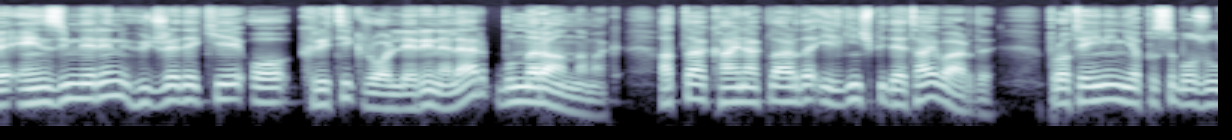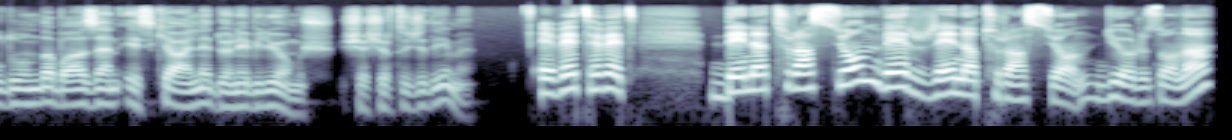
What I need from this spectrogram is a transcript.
ve enzimlerin hücredeki o kritik rolleri neler bunları anlamak. Hatta kaynaklarda ilginç bir detay vardı. Proteinin yapısı bozulduğunda bazen eski haline dönebiliyormuş. Şaşırtıcı değil mi? Evet evet, denatürasyon ve renatürasyon diyoruz ona.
